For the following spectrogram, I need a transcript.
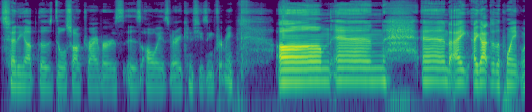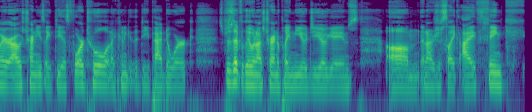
setting up those DualShock drivers is always very confusing for me. Um, and and I I got to the point where I was trying to use like DS4 tool, and I couldn't get the D-pad to work, specifically when I was trying to play Neo Geo games. Um, and I was just like, I think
